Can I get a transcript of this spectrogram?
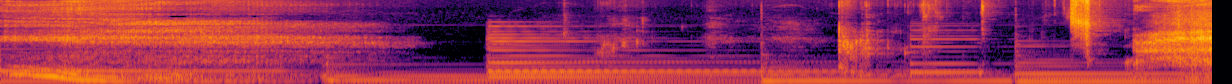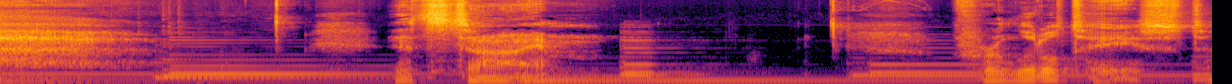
Hmm. It's time for a little taste.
